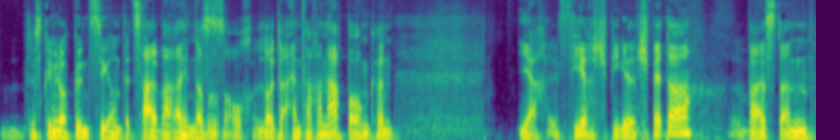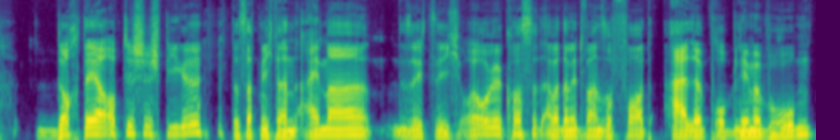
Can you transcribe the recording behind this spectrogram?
das kriegen wir doch günstiger und bezahlbarer hin, dass es auch Leute einfacher nachbauen können. Ja, vier Spiegel später war es dann doch der optische Spiegel. Das hat mich dann einmal 60 Euro gekostet, aber damit waren sofort alle Probleme behoben.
